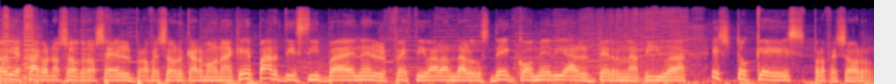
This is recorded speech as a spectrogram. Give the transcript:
Hoy está con nosotros el profesor Carmona, que participa en el Festival Andaluz de Comedia Alternativa. ¿Esto qué es, profesor?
